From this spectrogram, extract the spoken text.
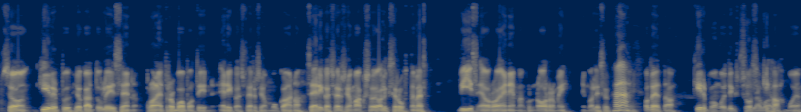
Se on Kirpy, joka tuli sen Planet Robotin erikoisversion mukana. Se erikoisversio maksoi, oliko se ruhtinalaista 5 euroa enemmän kuin normi. Niin mä olin että niin. otetaan. Kirpy on kuitenkin suosikkihahmoja.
